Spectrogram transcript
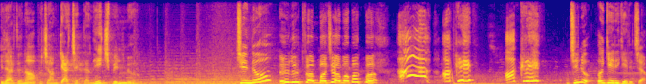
İleride ne yapacağım gerçekten hiç bilmiyorum. Cinu, E, lütfen bacağıma bakma. Akrep! Akrep! Cinu geri geleceğim.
